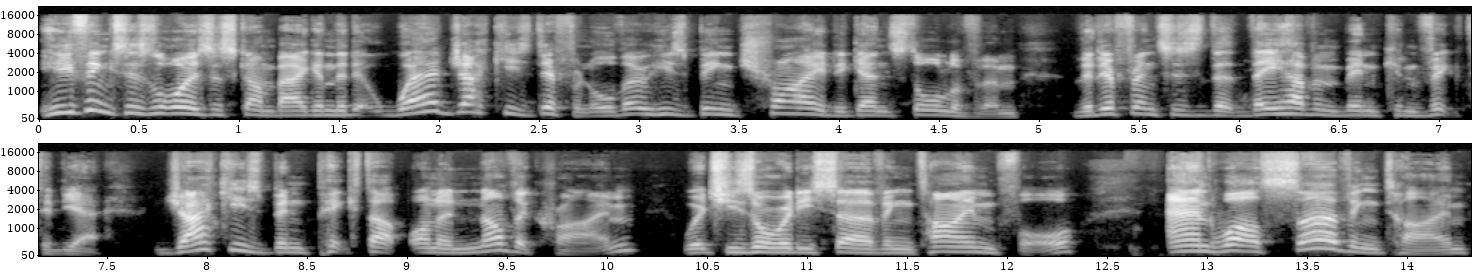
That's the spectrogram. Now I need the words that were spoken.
he thinks his lawyer's a scumbag, and that where Jackie's different, although he's being tried against all of them, the difference is that they haven't been convicted yet. Jackie's been picked up on another crime, which he's already serving time for. And while serving time,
